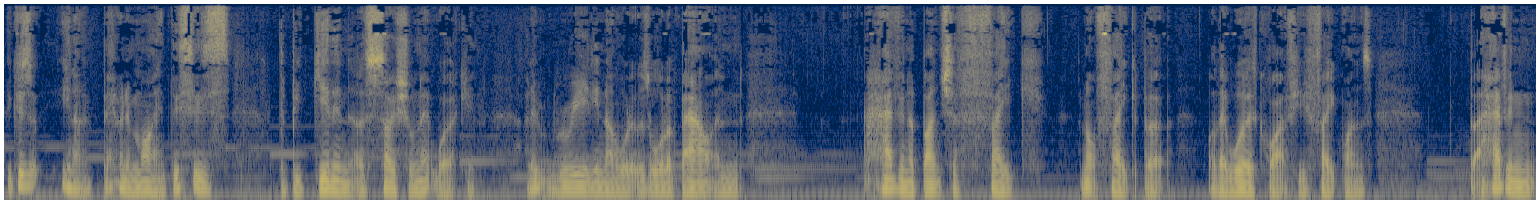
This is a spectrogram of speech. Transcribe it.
because you know, bearing in mind this is the beginning of social networking. I didn't really know what it was all about, and having a bunch of fake not fake, but well, there were quite a few fake ones. But having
